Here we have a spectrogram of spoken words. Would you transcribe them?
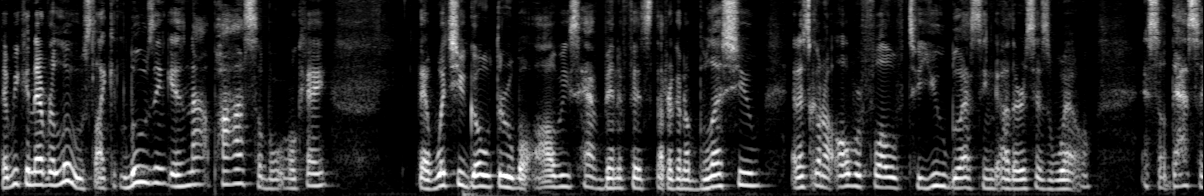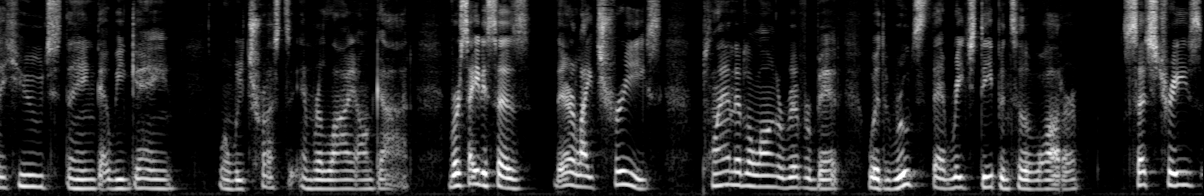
that we can never lose. Like losing is not possible, okay? That what you go through will always have benefits that are going to bless you and it's going to overflow to you blessing others as well. And so that's a huge thing that we gain when we trust and rely on God. Verse 8 it says, They're like trees planted along a riverbed with roots that reach deep into the water. Such trees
